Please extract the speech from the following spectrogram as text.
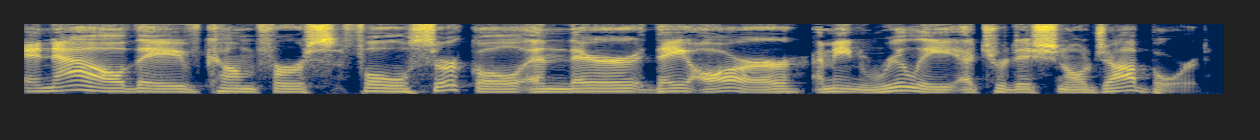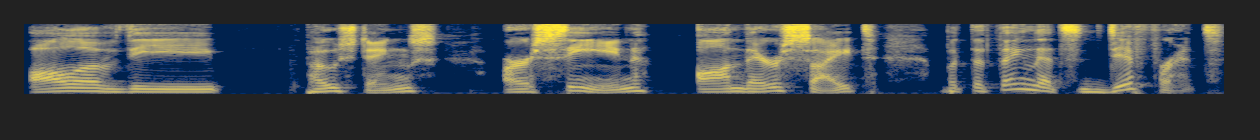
And now they've come first full circle and they're they are i mean really a traditional job board. All of the postings are seen on their site. But the thing that's different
